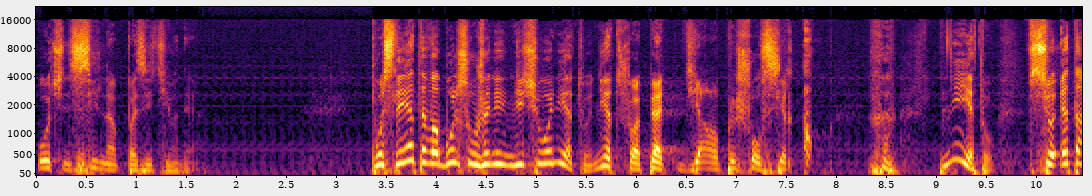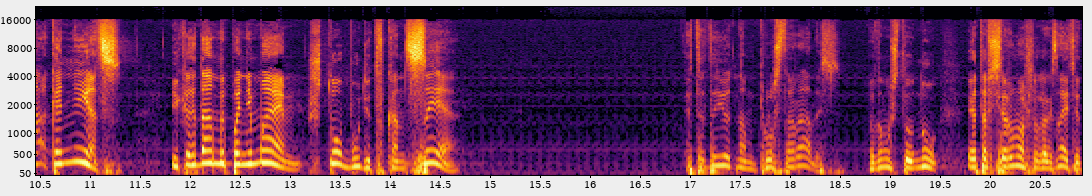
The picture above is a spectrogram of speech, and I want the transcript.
очень сильно позитивные. После этого больше уже ничего нету. Нет, что опять дьявол пришел всех. Нету. Все, это конец. И когда мы понимаем, что будет в конце, это дает нам просто радость. Потому что, ну, это все равно, что, как знаете,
